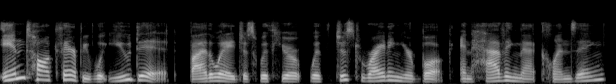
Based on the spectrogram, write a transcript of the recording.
in talk therapy what you did by the way just with your with just writing your book and having that cleansing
